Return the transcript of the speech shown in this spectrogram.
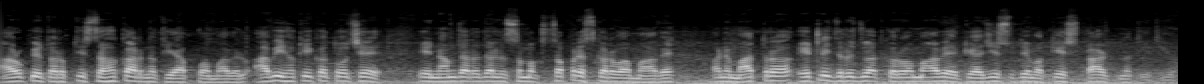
આરોપીઓ તરફથી સહકાર નથી આપવામાં આવેલો. આવી હકીકતો છે એ નામદાર અદાલત સમક્ષ સપ્રેસ કરવામાં આવે. અને માત્ર એટલી જ રજૂઆત કરવામાં આવે કે હજી સુધીમાં કેસ સ્ટાર્ટ નથી થયો.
